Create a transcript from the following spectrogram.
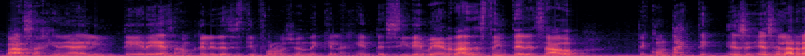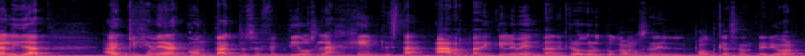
vas a generar el interés, aunque le des esta información de que la gente, si de verdad está interesado, te contacte. Es- esa es la realidad. Hay que generar contactos efectivos. La gente está harta de que le vendan. Creo que lo tocamos en el podcast anterior.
